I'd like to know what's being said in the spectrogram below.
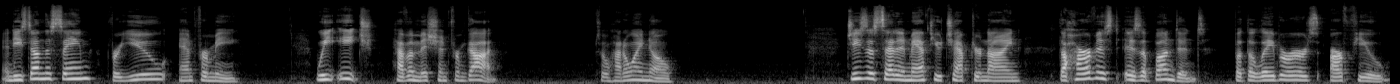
And He's done the same for you and for me. We each have a mission from God. So, how do I know? Jesus said in Matthew chapter 9, The harvest is abundant, but the laborers are few.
